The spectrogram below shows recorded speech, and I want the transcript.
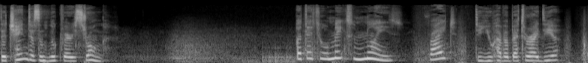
The chain doesn't look very strong. But it will make some noise, right? Do you have a better idea?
